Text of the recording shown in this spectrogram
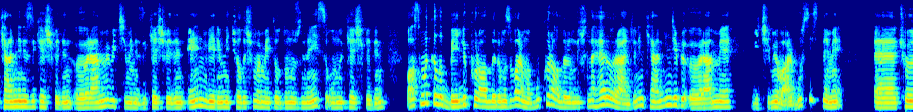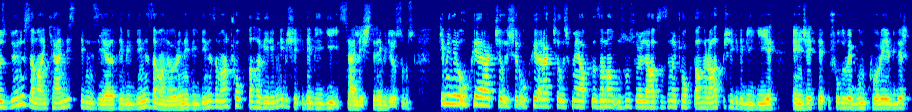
kendinizi keşfedin, öğrenme biçiminizi keşfedin, en verimli çalışma metodunuz neyse onu keşfedin. Basmakalı belli kurallarımız var ama bu kuralların dışında her öğrencinin kendince bir öğrenme biçimi var. Bu sistemi e, çözdüğünüz zaman, kendi stilinizi yaratabildiğiniz zaman, öğrenebildiğiniz zaman çok daha verimli bir şekilde bilgiyi içselleştirebiliyorsunuz. Kimileri okuyarak çalışır, okuyarak çalışma yaptığı zaman uzun süreli hafızasına çok daha rahat bir şekilde bilgiyi enjekte etmiş olur ve bunu koruyabilir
